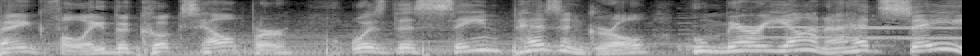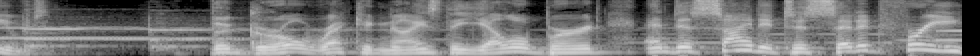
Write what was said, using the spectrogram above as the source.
Thankfully, the cook's helper was the same peasant girl whom Marianna had saved. The girl recognized the yellow bird and decided to set it free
